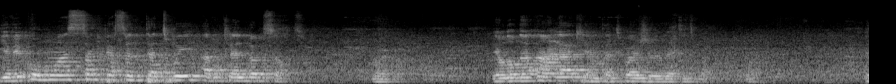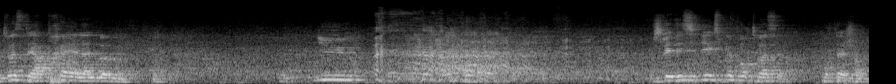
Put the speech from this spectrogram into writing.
Il y avait au moins 5 personnes tatouées avant que l'album sorte. Et on en a un là qui a un tatouage de la petite mort. Et toi, c'était après l'album. Nul Je l'ai dessiné exprès pour toi, ça, pour ta jambe.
